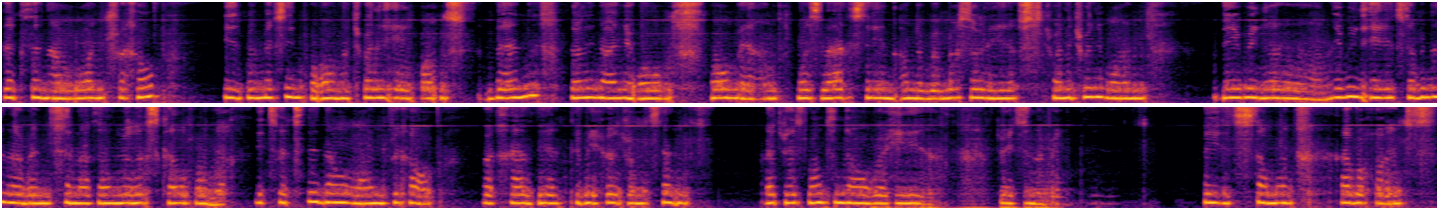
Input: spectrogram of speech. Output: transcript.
texted out one for help. He's been missing for over 28 months. Then, 39-year-old Bo Mann was last seen on November 30th, 2021, leaving, uh, leaving a 7-Eleven in Los Angeles, California. He texted 911 for help, but has yet to be heard from since. I just want to know where he is. Jason. Please, someone have a heart.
